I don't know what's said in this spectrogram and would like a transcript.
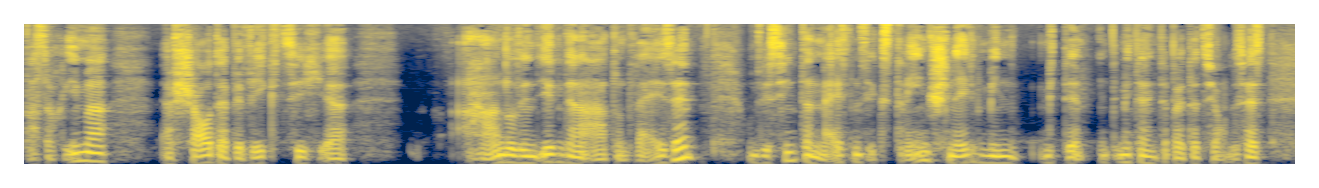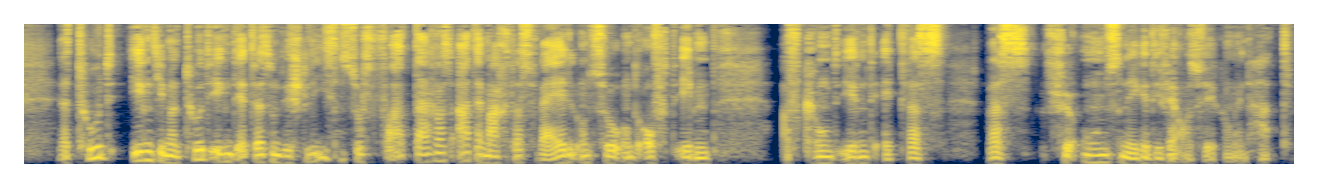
was auch immer. Er schaut, er bewegt sich, er handelt in irgendeiner Art und Weise und wir sind dann meistens extrem schnell mit der, mit der Interpretation. Das heißt, er tut, irgendjemand tut irgendetwas und wir schließen sofort daraus, ah, der macht das weil und so und oft eben aufgrund irgendetwas, was für uns negative Auswirkungen hat.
